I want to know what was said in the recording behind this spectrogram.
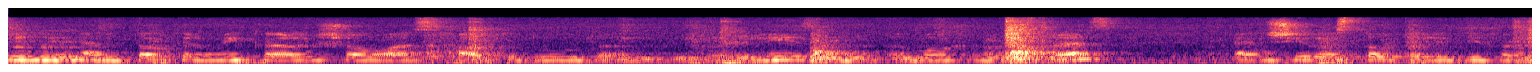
Mm-hmm. And Dr. Mikkel showed us how to do the, the release in emotional stress, and she was totally different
